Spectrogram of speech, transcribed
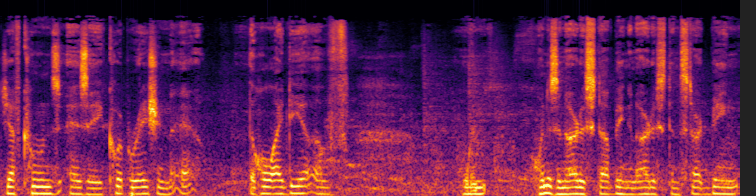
Jeff Koons as a corporation. Uh, the whole idea of when when does an artist stop being an artist and start being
